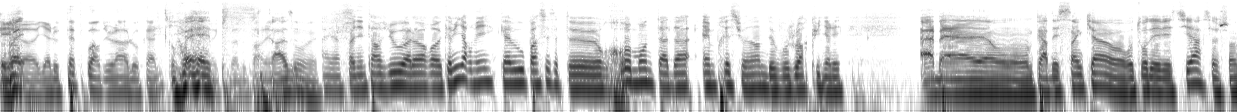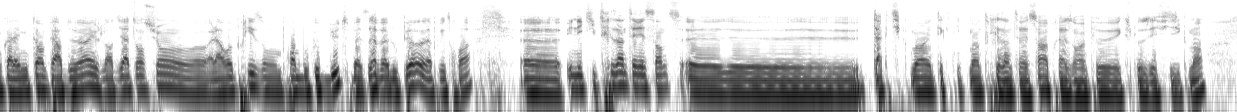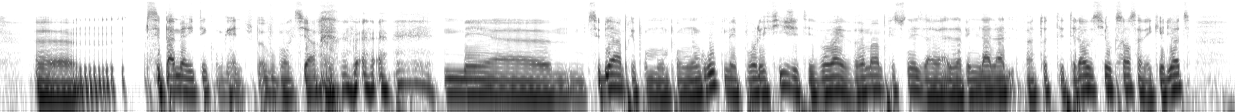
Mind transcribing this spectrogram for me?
Et Ouais. euh, il y a le Pep Guardiola local qui, Ouais, euh, qui va nous parler. T'as raison, ouais. Allez, on fait une interview. Alors, Camille Armé, qu'avez-vous pensé de cette remontada impressionnante de vos joueurs cugnalais? Ah ben, on perdait 5-1 au retour des vestiaires, sachant qu'à la mi-temps on perd 2-1 et je leur dis attention, à la reprise on prend beaucoup de buts, bah, ça va louper, on en a pris 3. Euh, une équipe très intéressante, euh, tactiquement et techniquement très intéressant, après elles ont un peu explosé physiquement. Euh, c'est pas mérité qu'on gagne, je pas vous mentir. mais c'est bien après pour mon, groupe, mais pour les filles j'étais vraiment impressionné. Elles avaient, une la- toi là aussi Auxence avec Elliot.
